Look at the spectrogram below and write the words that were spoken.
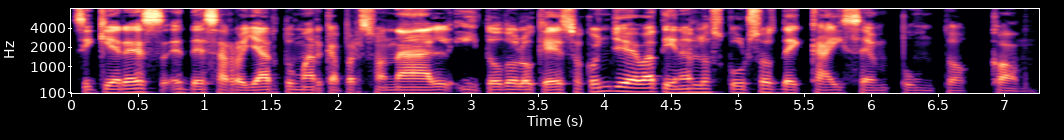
Si quieres eh, desarrollar tu marca personal y todo lo que eso conlleva, tienes los cursos de kaizen.com.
